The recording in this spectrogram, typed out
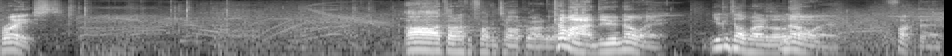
Oh my Christ. Oh, I thought I could fucking teleport out of that. Come on, dude. No way. You can teleport out of those. No way. Fuck that.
